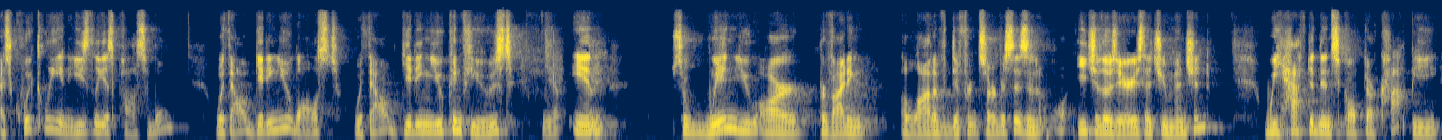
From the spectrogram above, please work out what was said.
as quickly and easily as possible without getting you lost, without getting you confused. Yep. And so when you are providing a lot of different services in each of those areas that you mentioned, we have to then sculpt our copy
